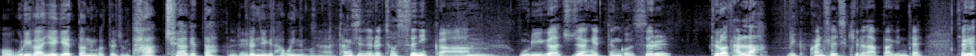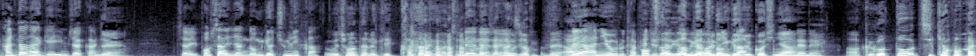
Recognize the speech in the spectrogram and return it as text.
어, 우리가 얘기했던 것들 좀 다 취하겠다 네. 이런 얘기를 하고 있는 겁니다. 자, 당신들은 졌으니까 음. 우리가 주장했던 것을 들어달라 이렇게 관철시키는 압박인데 자기 간단하게 임 작가님. 네. 자, 법사위원장 넘겨줍니까? 왜 저한테는 이렇게 간단하게만 질문하시는 거죠? 네, 아, 네 아니요로 답해 주세요. 법사위원장을 넘겨줄 것이냐? 네네. 아, 그것도 지켜봐야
